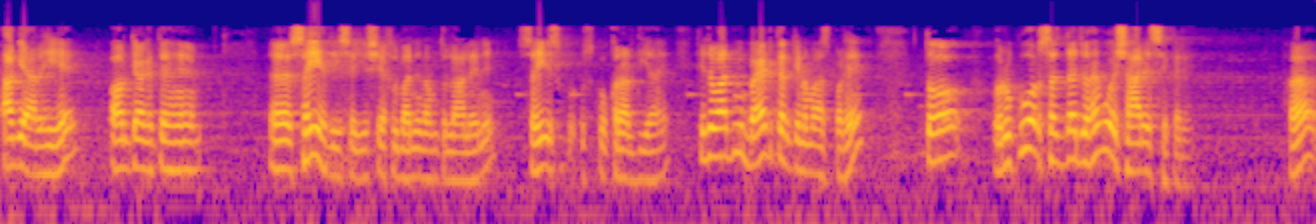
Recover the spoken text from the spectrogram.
آگے آ رہی ہے اور کیا کہتے ہیں صحیح حدیث ہے یہ شیخ البانی رحمۃ اللہ علیہ نے صحیح اس کو اس کو قرار دیا ہے کہ جب آدمی بیٹھ کر کے نماز پڑھے تو رکو اور سجدہ جو ہے وہ اشارے سے کرے۔ ہاں؟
